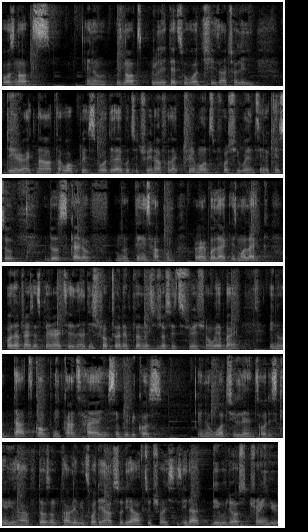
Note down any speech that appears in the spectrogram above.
was not you know is not related to what she's actually doing right now at her workplace but they were able to train her for like three months before she went in. Okay so those kind of you know things happen right? But like it's more like what i'm trying to explain right here that this structural employment is just a situation whereby you know that company can't hire you simply because you know what you learned or the skill you have doesn't tally with what they have. So they have two choices. Either they will just train you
